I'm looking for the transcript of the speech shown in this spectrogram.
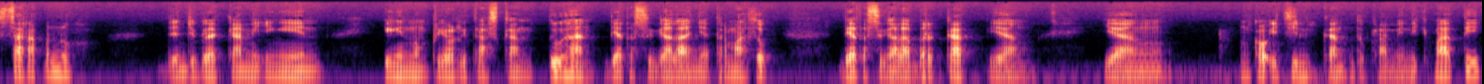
secara penuh dan juga kami ingin ingin memprioritaskan Tuhan di atas segalanya termasuk di atas segala berkat yang yang engkau izinkan untuk kami nikmati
